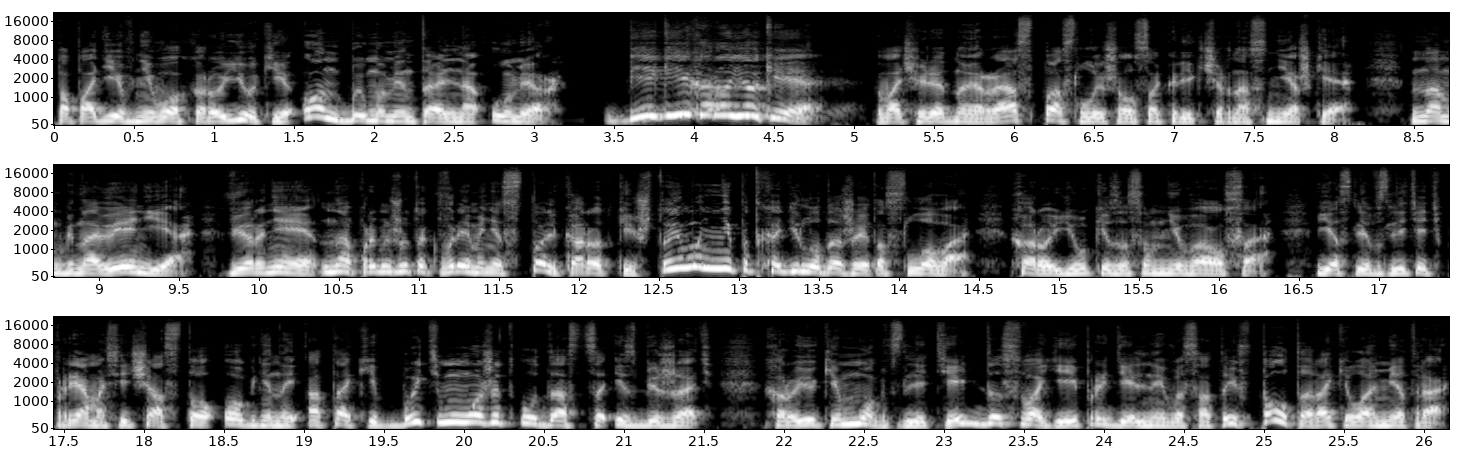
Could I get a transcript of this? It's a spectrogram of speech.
Попади в него Харуюки, он бы моментально умер. «Беги, Харуюки!» В очередной раз послышался крик Черноснежки. На мгновение, вернее, на промежуток времени столь короткий, что ему не подходило даже это слово, Харуюки засомневался. Если взлететь прямо сейчас, то огненной атаки, быть может, удастся избежать. Харуюки мог взлететь до своей предельной высоты в полтора километра,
